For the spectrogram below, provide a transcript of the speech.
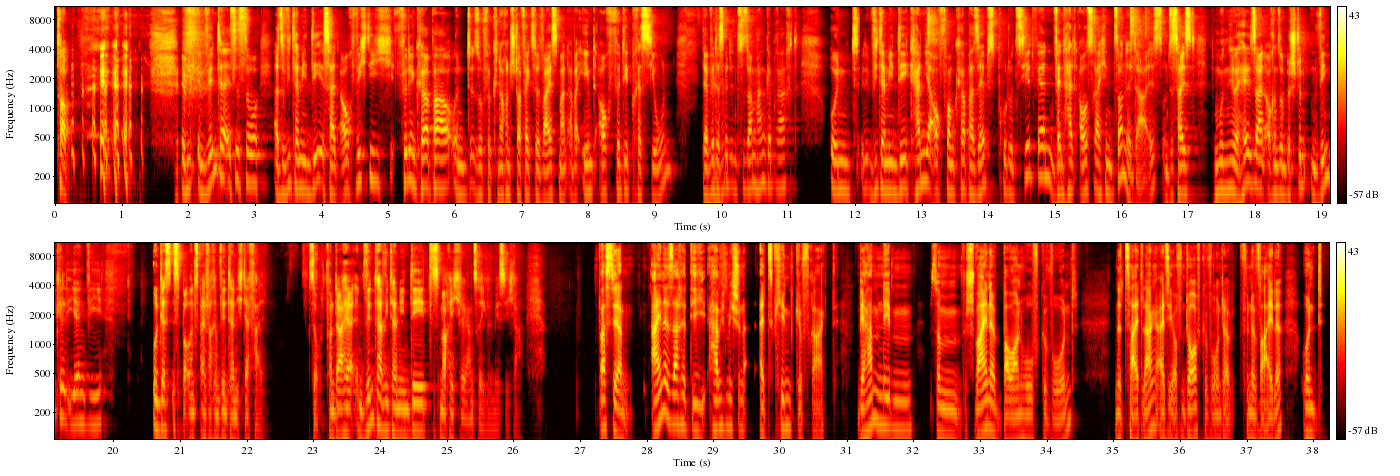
Top. Im, Im Winter ist es so, also Vitamin D ist halt auch wichtig für den Körper und so für Knochenstoffwechsel weiß man, aber eben auch für Depression. Da wird mhm. das mit in Zusammenhang gebracht. Und Vitamin D kann ja auch vom Körper selbst produziert werden, wenn halt ausreichend Sonne da ist. Und das heißt, es muss nicht nur hell sein, auch in so einem bestimmten Winkel irgendwie. Und das ist bei uns einfach im Winter nicht der Fall. So, von daher im Winter Vitamin D, das mache ich ganz regelmäßig, ja. Bastian, eine Sache, die habe ich mich schon als Kind gefragt. Wir haben neben so einem Schweinebauernhof gewohnt, eine Zeit lang, als ich auf dem Dorf gewohnt habe, für eine Weile. Und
